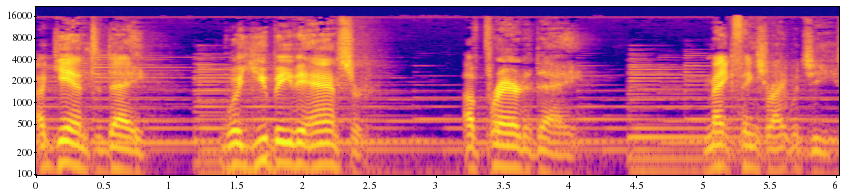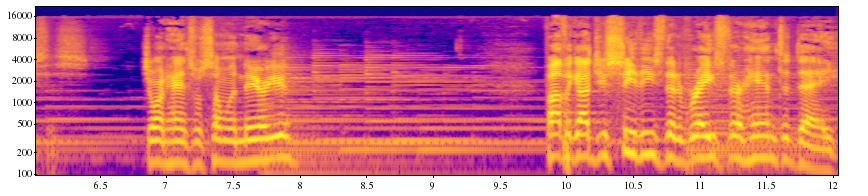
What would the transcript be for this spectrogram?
again today will you be the answer of prayer today? Make things right with Jesus. Join hands with someone near you. Father God, you see these that have raised their hand today.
